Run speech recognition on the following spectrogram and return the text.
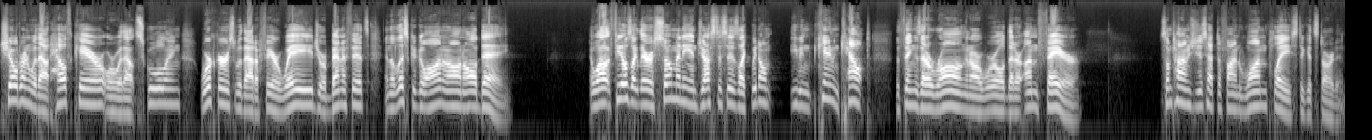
children without health care or without schooling, workers without a fair wage or benefits, and the list could go on and on all day. And while it feels like there are so many injustices, like we don't even can't even count the things that are wrong in our world that are unfair, sometimes you just have to find one place to get started.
